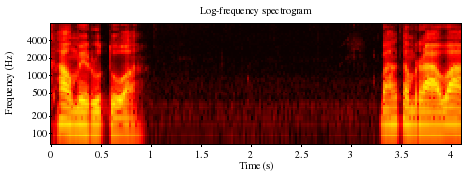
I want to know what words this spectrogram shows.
เข้าไม่รู้ตัว บางตำราว่า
